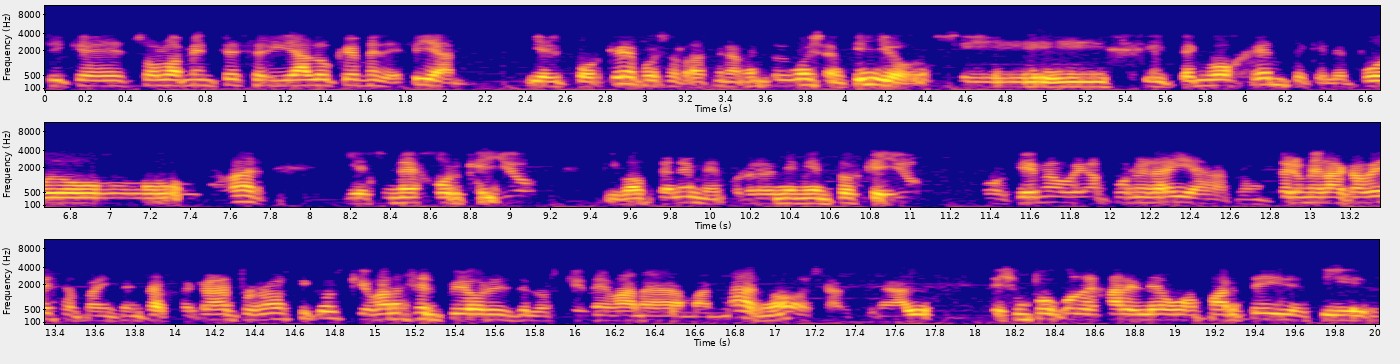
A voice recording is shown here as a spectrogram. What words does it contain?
sí que solamente seguía lo que me decían. ¿Y el por qué? Pues el razonamiento es muy sencillo. Si, si tengo gente que le puedo pagar y es mejor que yo y va a obtener mejores rendimientos que yo, ¿por qué me voy a poner ahí a romperme la cabeza para intentar sacar pronósticos que van a ser peores de los que me van a mandar, ¿no? O sea, al final es un poco dejar el ego aparte y decir,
